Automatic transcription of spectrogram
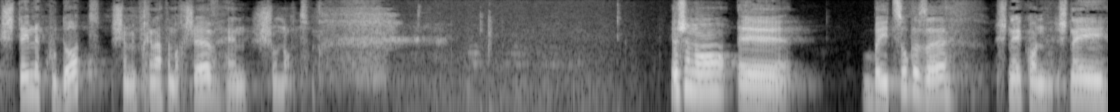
שתי נקודות שמבחינת המחשב הן שונות. יש לנו אה, בייצוג הזה שני, שני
